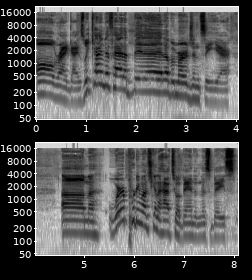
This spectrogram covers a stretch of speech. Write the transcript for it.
Alright guys, we kind of had a bit of emergency here. Um, we're pretty much gonna have to abandon this base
